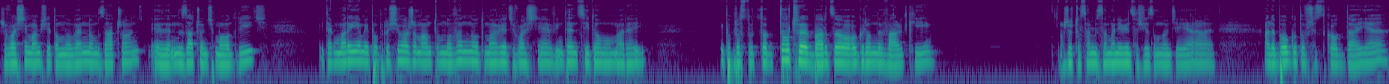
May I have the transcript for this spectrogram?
że właśnie mam się tą nowenną zacząć, y, zacząć modlić. I tak Maryja mnie poprosiła, że mam tą nowennę odmawiać właśnie w intencji domu Maryi. I po prostu to, toczę bardzo ogromne walki, że czasami sama nie wiem, co się ze mną dzieje, ale, ale Bogu to wszystko oddaję.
